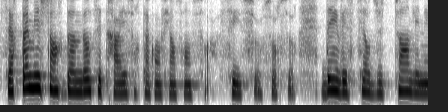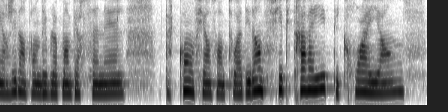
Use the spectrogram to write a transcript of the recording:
certains, mais je t'en redonne d'autres, c'est de travailler sur ta confiance en soi. C'est sûr, sûr, sûr. D'investir du temps, de l'énergie dans ton développement personnel, ta confiance en toi, d'identifier puis travailler tes croyances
